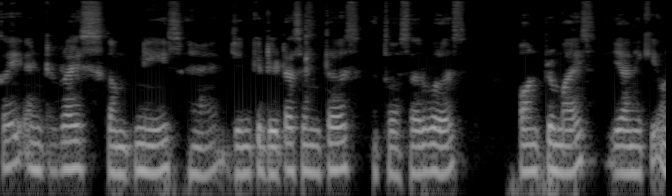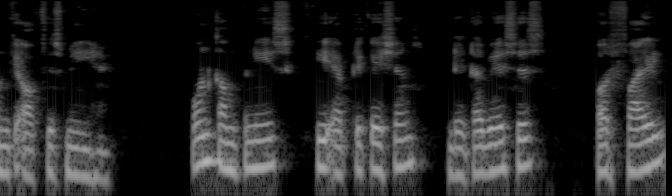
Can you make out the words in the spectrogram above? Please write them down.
कई एंटरप्राइज कंपनीज़ हैं जिनके डेटा सेंटर्स अथवा सर्वर्स ऑन प्रोमाइज यानी कि उनके ऑफ़िस में ही हैं। उन कंपनीज़ की एप्लीकेशन डेटाबेसेस और फ़ाइल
